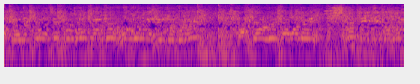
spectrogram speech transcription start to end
আপনারা দেখতে পাচ্ছেন প্রথম পর্ব ফুটবলকে কেন্দ্র করে তারপর রয়েছে আমাদের স্মৃতি জীবনের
